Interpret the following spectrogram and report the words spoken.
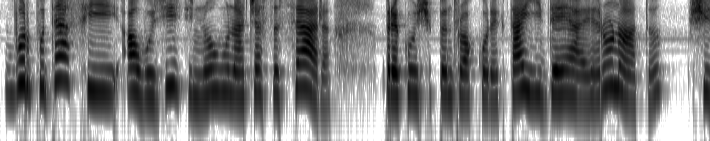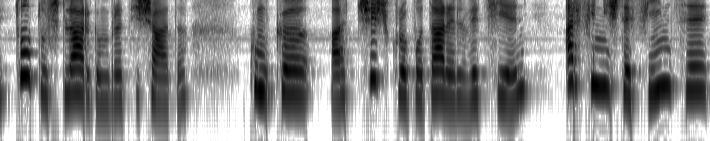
vor putea fi auziți din nou în această seară, precum și pentru a corecta ideea eronată și totuși larg îmbrățișată, cum că acești clopotari elvețieni ar fi niște ființe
